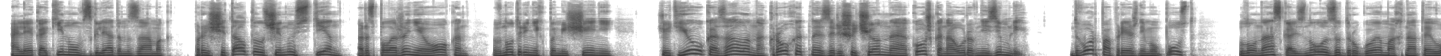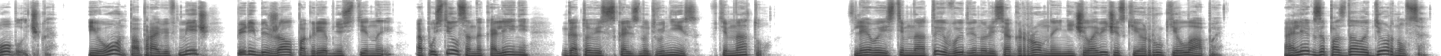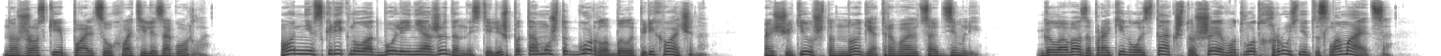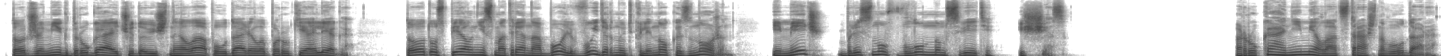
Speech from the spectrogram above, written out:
Олег окинул взглядом замок, просчитал толщину стен, расположение окон, внутренних помещений, чутье указало на крохотное зарешеченное окошко на уровне земли. Двор по-прежнему пуст, луна скользнула за другое мохнатое облачко, и он, поправив меч, перебежал по гребню стены, опустился на колени, готовясь скользнуть вниз, в темноту. Слева из темноты выдвинулись огромные нечеловеческие руки-лапы. Олег запоздало дернулся, но жесткие пальцы ухватили за горло. Он не вскрикнул от боли и неожиданности, лишь потому, что горло было перехвачено. Ощутил, что ноги отрываются от земли. Голова запрокинулась так, что шея вот-вот хрустнет и сломается. В тот же миг другая чудовищная лапа ударила по руке Олега. Тот успел, несмотря на боль, выдернуть клинок из ножен, и меч, блеснув в лунном свете, исчез. Рука онемела от страшного удара.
